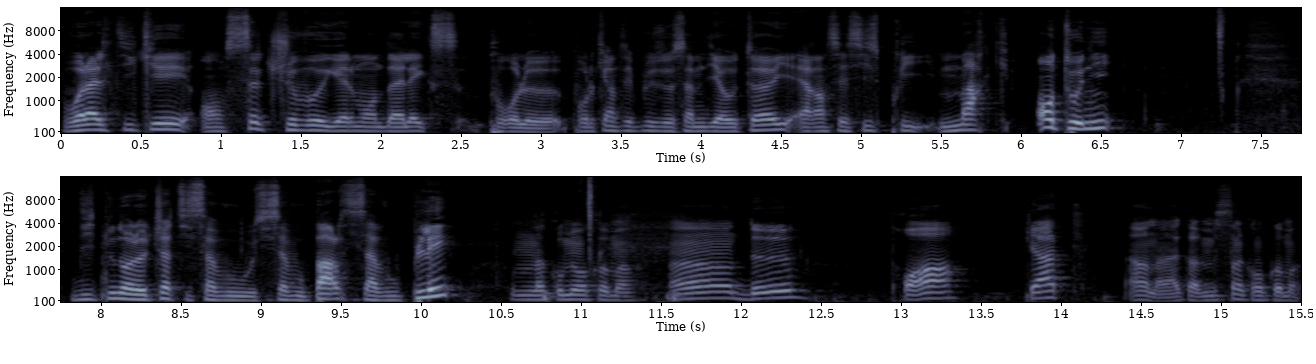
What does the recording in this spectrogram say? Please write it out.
Voilà le ticket en 7 chevaux également d'Alex pour le, pour le Quintet Plus de samedi à Auteuil. R1C6 prix Marc Anthony. Dites-nous dans le chat si ça, vous, si ça vous parle, si ça vous plaît. On en a combien en commun? 1, 2, 3, 4. Ah, on en a quand même 5 en commun.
